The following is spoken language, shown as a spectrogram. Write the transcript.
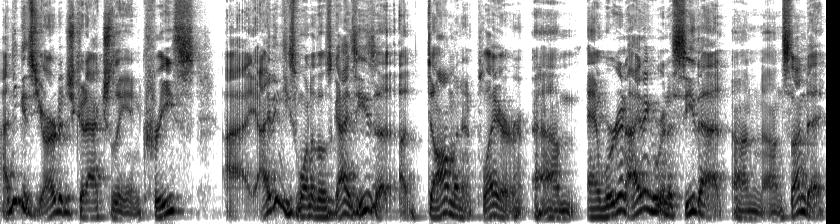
I think his yardage could actually increase. I, I think he's one of those guys. He's a, a dominant player, um, and we're gonna. I think we're gonna see that on on Sunday.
